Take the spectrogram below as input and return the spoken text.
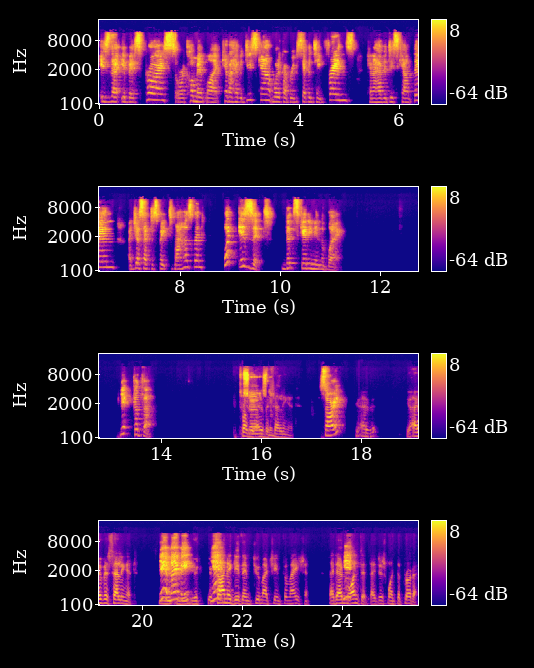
is that your best price? Or a comment like, can I have a discount? What if I bring 17 friends? Can I have a discount then? I just have to speak to my husband. What is it that's getting in the way? Yep, good thought. You're probably overselling it. Sorry? You're, over, you're overselling it. Yeah, You- maybe. You, you, you're Yeah. trying to give them too much information. They don't Yeah. want it. They just want the product.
